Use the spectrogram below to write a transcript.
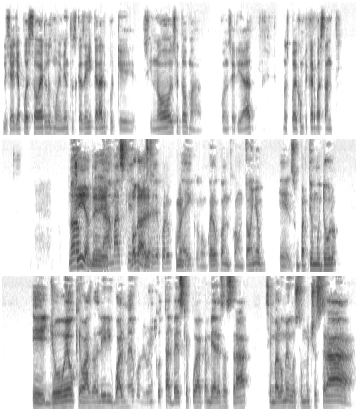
y se haya puesto a ver los movimientos que hace Jicaral porque si no se toma con seriedad nos puede complicar bastante. No, no, nada más que estoy de acuerdo, con, ahí, concuerdo con, con Toño, eh, es un partido muy duro. Eh, yo veo que va a salir igual Medford, lo único tal vez que pueda cambiar esa Estrada. Sin embargo, me gustó mucho Estrada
